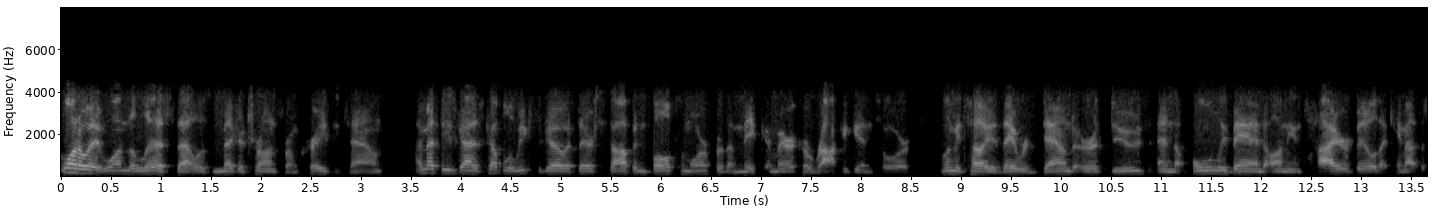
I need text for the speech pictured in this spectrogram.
1081 The List, that was Megatron from Crazy Town. I met these guys a couple of weeks ago at their stop in Baltimore for the Make America Rock Again tour. Let me tell you, they were down to earth dudes and the only band on the entire bill that came out to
